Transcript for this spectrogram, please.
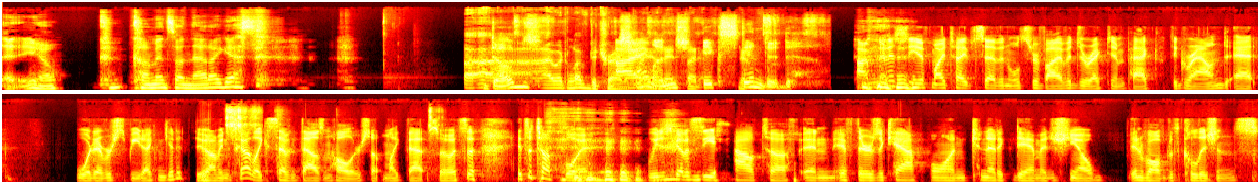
uh, you know, c- comments on that, I guess. Uh, Dubs? I would love to try to it, Challenge but extended. I'm going to see if my Type 7 will survive a direct impact with the ground at whatever speed I can get it to. I mean, it's got like 7,000 hull or something like that, so it's a it's a tough boy. we just got to see how tough and if there's a cap on kinetic damage, you know, involved with collisions.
